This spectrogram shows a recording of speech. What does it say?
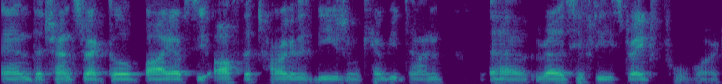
and the transrectal biopsy of the targeted lesion can be done uh, relatively straightforward.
